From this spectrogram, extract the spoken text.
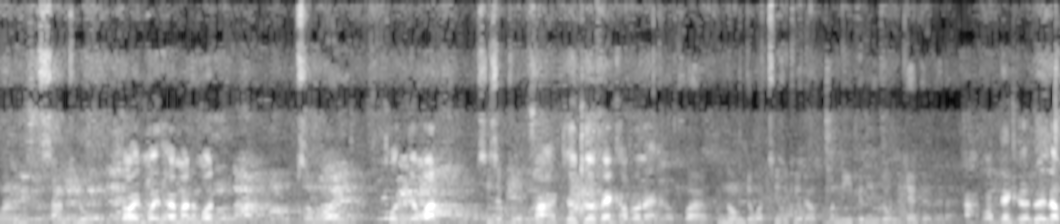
ประมาณสามกิโลต่อยมวยไทยมาทั้งหมด สองร้อยคนจังหวัดศรีสะเกดฝากเชิญชวนแฟนคลับเราหน่อยว่าพี่น้องจังหวัดศรีสะเกดครับวันนี้เป็นโรคแจ้งเกิดไม่ได้อะผมแจ้งเกิดด้วยแล้ว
